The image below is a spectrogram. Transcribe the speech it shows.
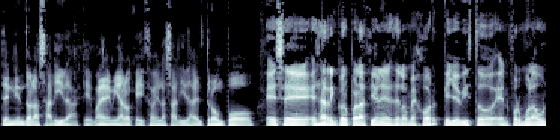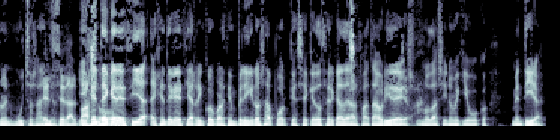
teniendo la salida, que madre mía lo que hizo en la salida, el trompo, Ese, esa reincorporación es de lo mejor que yo he visto en Fórmula 1 en muchos años. El ceda al Y hay gente que decía, hay gente que decía reincorporación peligrosa porque se quedó cerca del Alfa Tauri de Sunoda, si no me equivoco. Mentira.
